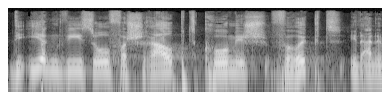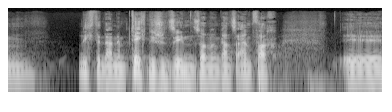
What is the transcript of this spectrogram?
die irgendwie so verschraubt, komisch, verrückt in einem, nicht in einem technischen Sinn, sondern ganz einfach äh,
